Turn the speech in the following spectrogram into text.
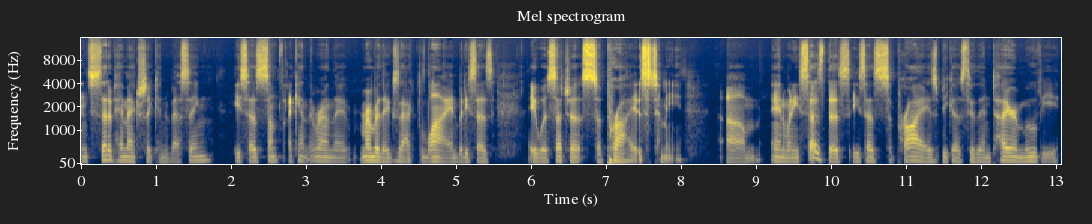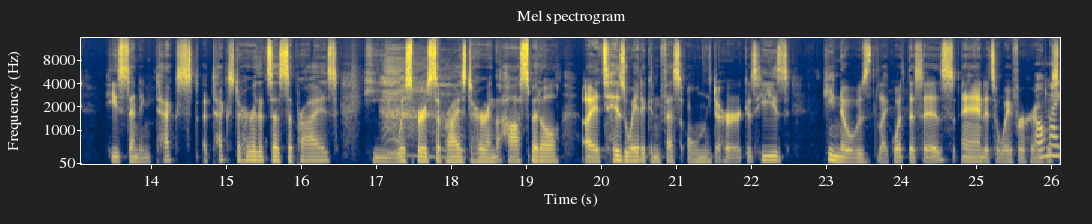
instead of him actually confessing, he says something. I can't remember the remember the exact line, but he says, "It was such a surprise to me." Um, and when he says this, he says surprise because through the entire movie, he's sending text a text to her that says surprise he whispers surprise to her in the hospital uh, it's his way to confess only to her because he's he knows like what this is and it's a way for him Oh to my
